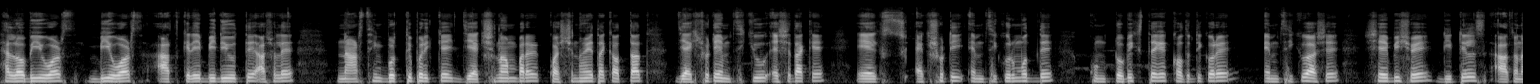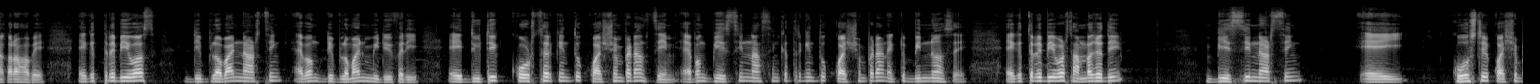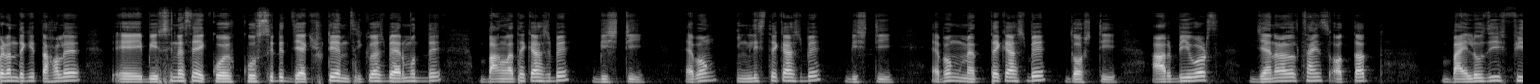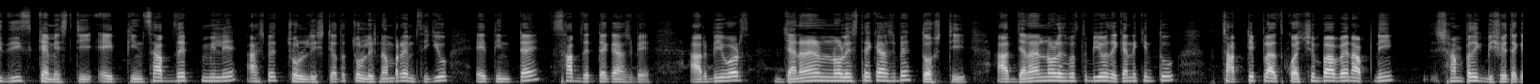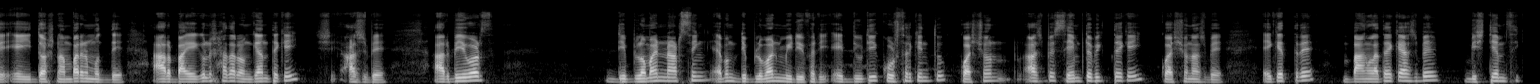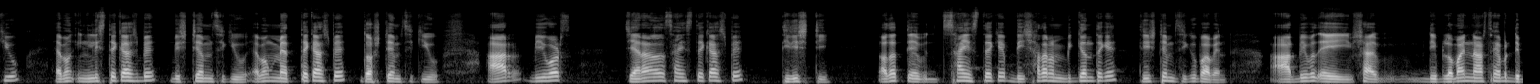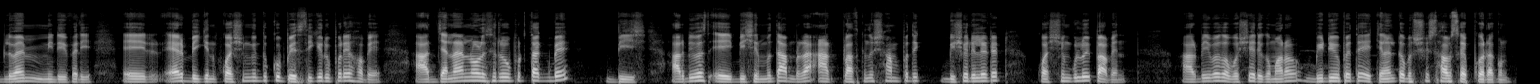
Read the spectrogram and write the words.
Hello viewers viewers আজকের এই ভিডিওতে আসলে নার্সিং ভর্তি পরীক্ষায় যে একশো নাম্বারের কোয়েশ্চেন হয়ে থাকে, অর্থাৎ যে একশোটি এমসিকিউ এসে থাকে একশোটি এমসিকিউর মধ্যে কোন টপিক্স থেকে কতটি করে এমসিকিউ আসে, সে বিষয়ে ডিটেলস আলোচনা করা হবে। এক্ষেত্রে ভিউয়ার্স ডিপ্লোমা ইন নার্সিং এবং ডিপ্লোমা ইন মিডওয়াইফারি এই দুটি কোর্সের কিন্তু কোয়েশ্চেন প্যাটার্ন সেম এবং বিএসসি নার্সিং ক্ষেত্রে কিন্তু কোয়েশ্চেন প্যাটার্ন একটু ভিন্ন আছে। এক্ষেত্রে ভিউয়ার্স আমরা যদি বিএসসি নার্সিং এই কোর্সটির কোয়েশ্চেন প্যাটার্ন দেখি, তাহলে এই বিএসসি নার্সিং এই কোর্সটির যে একশোটি এমসিকিউ আসবে, এর মধ্যে বাংলা থেকে আসবে বিশটি এবং ইংলিশ থেকে আসবে বিশটি এবং ম্যাথ থেকে আসবে দশটি। আর বিওয়ার্স জেনারেল সায়েন্স অর্থাৎ বায়োলজি ফিজিক্স কেমিস্ট্রি এই তিন সাবজেক্ট মিলে আসবে চল্লিশটি, অর্থাৎ চল্লিশ নম্বর এমসিকিউ এই তিনটায় সাবজেক্ট থেকে আসবে। আর বিওয়ার্স জেনারেল নলেজ থেকে আসবে দশটি। আর জেনারেল নলেজ বলতে বিওয়ার্স এখানে কিন্তু চারটি প্লাস কোয়েশ্চেন পাবেন আপনি সাম্প্রতিক বিষয় থেকে এই দশ নম্বরের মধ্যে আর বাকিগুলো সাধারণ জ্ঞান থেকেই আসবে। আর বিওয়ার্স ডিপ্লোমা ইন নার্সিং এবং ডিপ্লোমা ইন মিডিওফারি এই দুটি কোর্সের কিন্তু কোয়েশন আসবে সেম টপিক থেকেই কোয়েশন আসবে। এক্ষেত্রে বাংলা থেকে আসবে বিশটি এমসিকিউ এবং ইংলিশ থেকে আসবে বিশটি এমসিকিউ এবং ম্যাথ থেকে আসবে দশটি এমসিকিউ আর ভিউয়ার্স জেনারেল সায়েন্স থেকে আসবে তিরিশটি অর্থাৎ সায়েন্স থেকে, সাধারণ বিজ্ঞান থেকে তিরিশটি এমসিকিউ পাবেন। আর বিপদ, এই ডিপ্লোমা ইন নার্সিং এবং ডিপ্লোমা ইন মিডিফারি এর এর বিজ্ঞান কোয়েশন কিন্তু খুব বেসিকের উপরে হবে। আর জেনারেল নলেজের উপর থাকবে বিশ। আর বিপদ, এই বিশের মধ্যে আপনারা আট প্লাস কিন্তু সাম্প্রতিক বিষয় রিলেটেড কোয়েশ্চেনগুলোই পাবেন। আর বিপদ, অবশ্যই এরকম আরও ভিডিও পেতে এই চ্যানেলটা অবশ্যই সাবস্ক্রাইব করে রাখুন।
